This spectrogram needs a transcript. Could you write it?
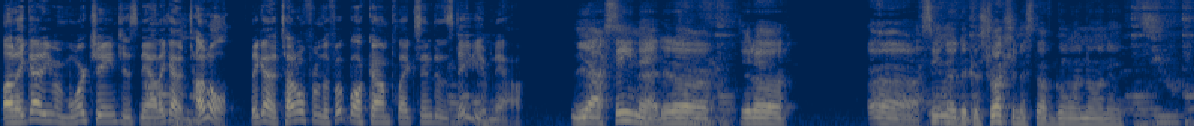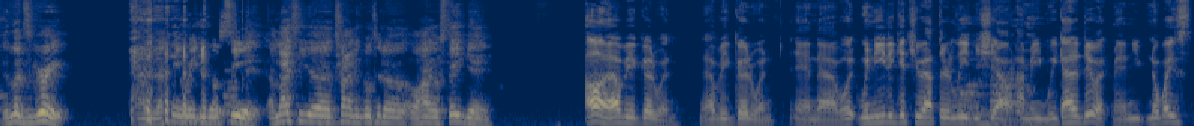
oh, they got even more changes now. They got a tunnel. They got a tunnel from the football complex into the stadium now. Yeah, I seen that. It uh, it uh, uh, seen the, the construction and stuff going on, and it looks great. I, I can't wait to go see it. I'm actually uh trying to go to the Ohio State game. Oh, that'll be a good one. That'll be a good one. And uh, we, we need to get you out there leading shout. I mean, we got to do it, man. You, nobody's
